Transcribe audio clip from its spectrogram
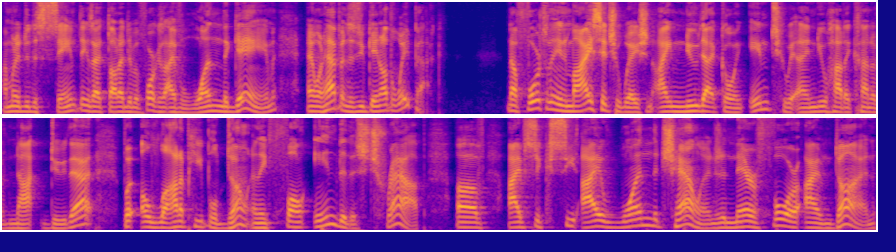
I'm going to do the same things I thought I did before because I've won the game. And what happens is you gain all the weight back. Now, fortunately, in my situation, I knew that going into it I knew how to kind of not do that. But a lot of people don't and they fall into this trap of I've succeeded, I won the challenge and therefore I'm done.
